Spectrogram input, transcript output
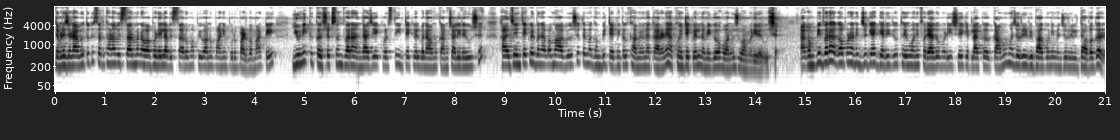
તેમણે જણાવ્યું હતું કે સરથાણા વિસ્તારમાં નવા ભળેલા વિસ્તારોમાં પીવાનું પાણી પૂરું પાડવા માટે યુનિક કન્સ્ટ્રક્શન દ્વારા અંદાજે એક વર્ષથી ઇન્ટેકવેલ બનાવવાનું કામ ચાલી રહ્યું છે. હાલ જે ઇન્ટેકવેલ બનાવવામાં આવ્યું છે તેમાં ગંભીર ટેકનિકલ ખામીઓના કારણે આખો ઇન્ટેકવેલ નમી ગયો હોવાનું જોવા મળી રહ્યું છે. આ કંપની દ્વારા અગાઉ પણ અનેક જગ્યાએ ગેરરીતિઓ થઈ હોવાની ફરિયાદો મળી છે. કેટલાક કામોમાં જરૂરી વિભાગોની મંજૂરી લીધા વગર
